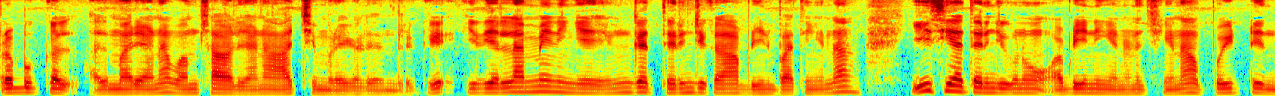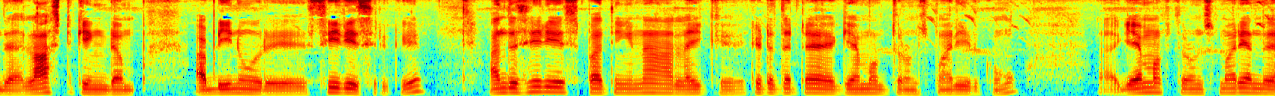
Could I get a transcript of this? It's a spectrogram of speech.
பிரபுக்கள் அது மாதிரியான வம்சாவளியான ஆட்சி முறைகள் இருந்திருக்கு. இது எல்லாமே நீங்கள் எங்கே தெரிஞ்சுக்கலாம் அப்படின்னு பார்த்தீங்கன்னா ஈஸியாக தெரிஞ்சுக்கணும் அப்படின்னு நீங்கள் நினச்சிங்கன்னா போயிட்டு இந்த லாஸ்ட் கிங்டம் அப்படின்னு ஒரு சீரியஸ் இருக்குது அந்த சீரியஸ் பார்த்தீங்கன்னா லைக் கிட்டத்தட்ட கேம் ஆஃப் த்ரோன்ஸ் மாதிரி இருக்கும். கேம் ஆஃப் த்ரோன்ஸ் மாதிரி அந்த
